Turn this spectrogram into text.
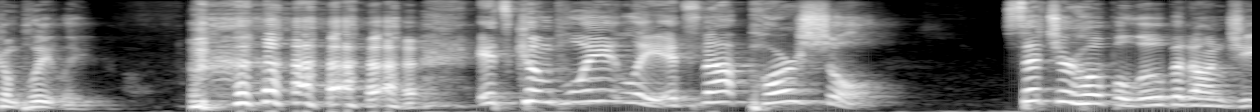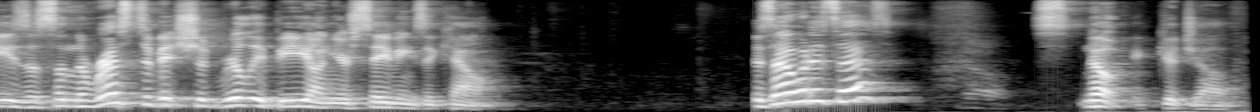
Completely. it's completely, it's not partial. Set your hope a little bit on Jesus, and the rest of it should really be on your savings account. Is that what it says? No. No, good job.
